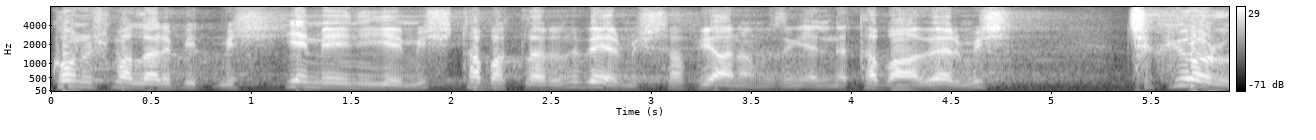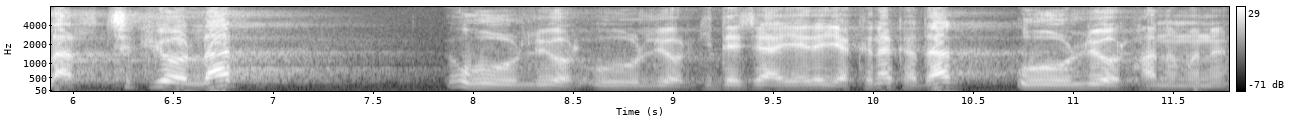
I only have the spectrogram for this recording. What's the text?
konuşmaları bitmiş, yemeğini yemiş, tabaklarını vermiş Safiye anamızın eline tabağı vermiş. Çıkıyorlar, çıkıyorlar. Uğurluyor, uğurluyor. Gideceği yere yakına kadar uğurluyor hanımını.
